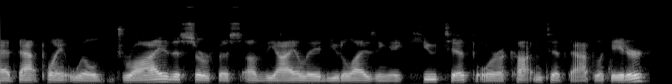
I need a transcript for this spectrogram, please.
at that point, we'll dry the surface of the eyelid utilizing a Q-tip or a cotton tipped applicator,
